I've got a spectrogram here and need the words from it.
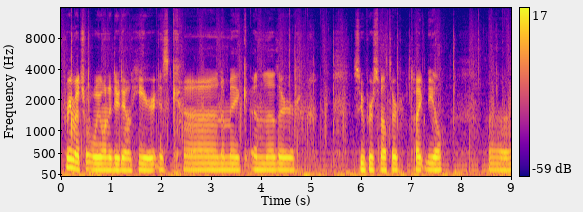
Pretty much what we want to do down here is kind of make another super smelter type deal. Uh,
